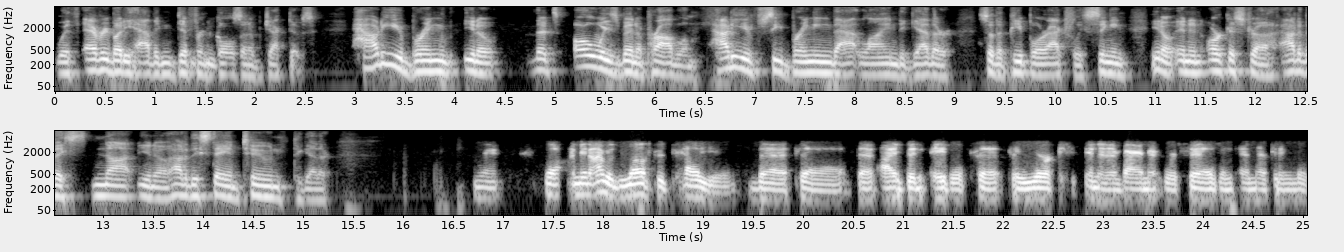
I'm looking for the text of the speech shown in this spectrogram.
with everybody having different mm-hmm. goals and objectives. How do you bring, you know, that's always been a problem. How do you see bringing that line together so that people are actually singing, you know, in an orchestra? How do they not, you know, how do they stay in tune together? Right. Well, I mean, I would love to tell you that uh, that I've been able to to work in an environment where sales and, and marketing were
